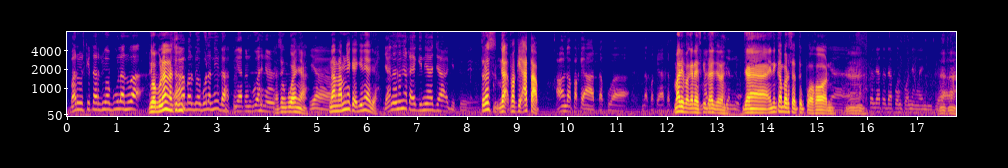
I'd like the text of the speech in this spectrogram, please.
baru sekitar dua bulan, Wak. Dua bulan langsung Ya, baru dua bulan ini udah kelihatan buahnya. langsung buahnya. Ya. Nanamnya kayak gini aja. Ya nanamnya kayak gini aja gitu. Terus nggak pakai atap. Ah, enggak pakai atap, Wak. Enggak pakai atap. Mari Pak Kades kita jalan. Pak. Jangan ini kan baru satu pohon. Ya, Nah, kita lihat ada pohon-pohon yang lain juga. nah, ah.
